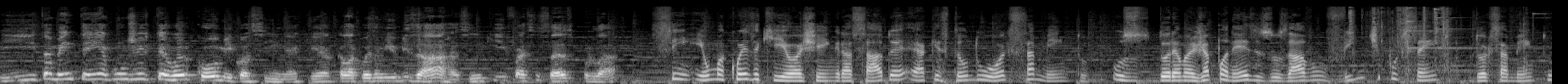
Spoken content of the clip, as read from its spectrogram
E também tem alguns de terror cômico, assim, né? Que é aquela coisa meio bizarra, assim, que faz sucesso por lá. Sim, e uma coisa que eu achei engraçado é, é a questão do orçamento. Os doramas japoneses usavam 20% do orçamento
